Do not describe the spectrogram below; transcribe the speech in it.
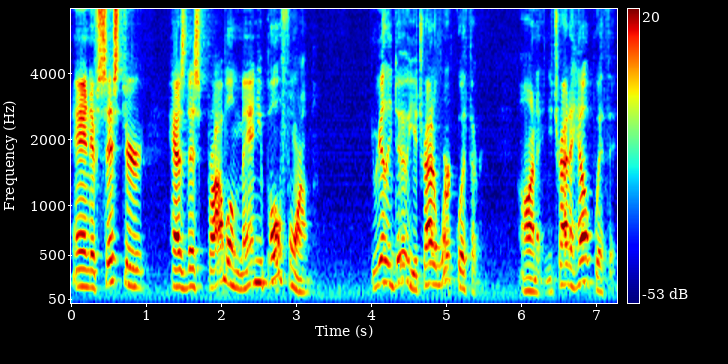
And if sister has this problem, man, you pull for them. You really do. You try to work with her on it. You try to help with it.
